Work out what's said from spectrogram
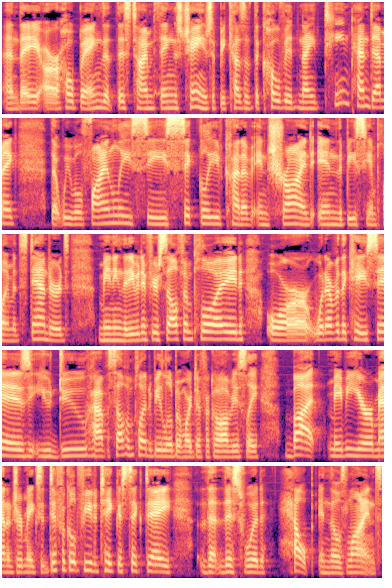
and they are hoping that this time things change. That because of the COVID nineteen pandemic, that we will finally see sick leave kind of enshrined in the BC Employment Standards, meaning that even if you're self-employed or whatever the case is, you do have self-employed to be a little bit more difficult, obviously, but maybe your manager makes it difficult for you to take a sick day. That this would help in those lines,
